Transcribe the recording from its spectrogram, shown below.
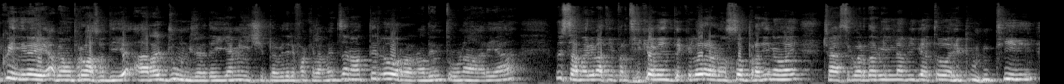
quindi noi abbiamo provato di- a raggiungere degli amici per vedere fuochi alla mezzanotte, loro erano dentro un'area, noi siamo arrivati praticamente che loro erano sopra di noi, cioè se guardavi il navigatore, i puntini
